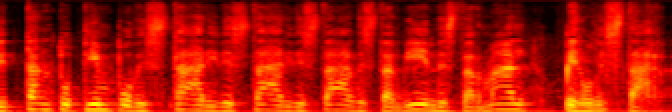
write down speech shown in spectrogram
de tanto tiempo de estar y de estar y de estar, de estar bien, de estar mal, pero de estar.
